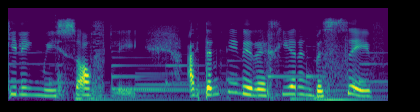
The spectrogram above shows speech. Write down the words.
Killing Me Softly. Ek dink nie die regering besef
